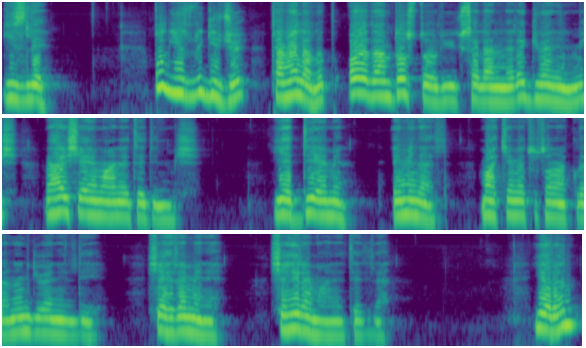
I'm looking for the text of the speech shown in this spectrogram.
Gizli. Bu gizli gücü temel alıp oradan dosdoğru yükselenlere güvenilmiş ve her şey emanet edilmiş. Yeddi emin, eminel, mahkeme tutanaklarının güvenildiği, şehremeni, şehir emanet edilen. Yarın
